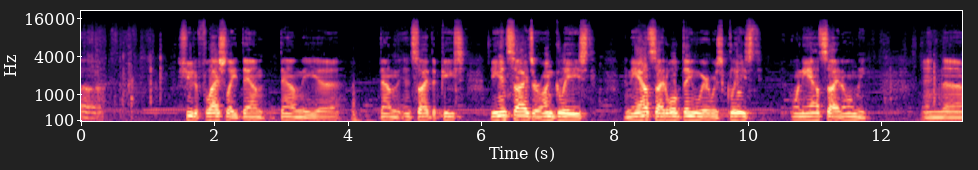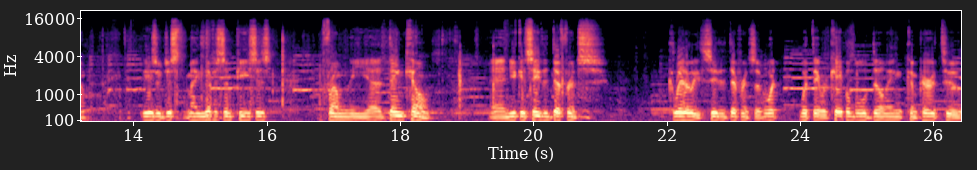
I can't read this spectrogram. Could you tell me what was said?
uh, shoot a flashlight down down the uh, down the inside the piece. The insides are unglazed and the outside all dingware was glazed on the outside only. And uh, these are just magnificent pieces from the uh, Ding Kiln. And you can see the difference, clearly see the difference of what, what they were capable of doing compared to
